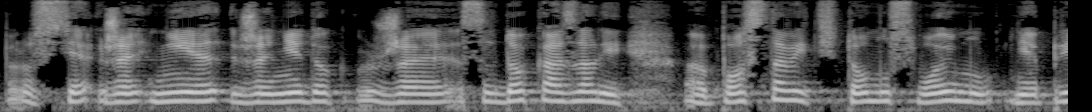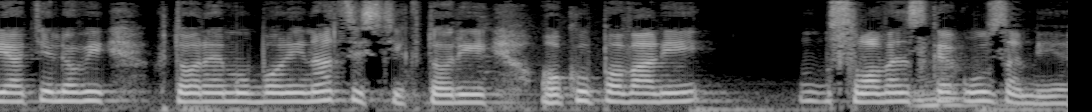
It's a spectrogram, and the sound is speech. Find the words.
proste, že, nie, že, nedok, že sa dokázali postaviť tomu svojmu nepriateľovi, ktorému boli nacisti, ktorí okupovali slovenské mm-hmm. územie.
